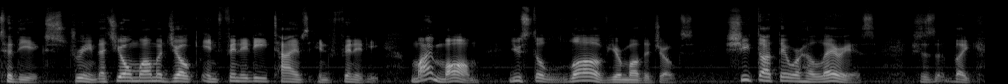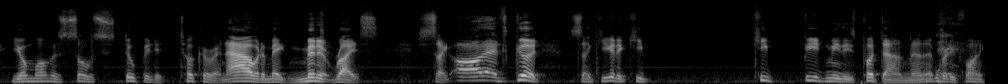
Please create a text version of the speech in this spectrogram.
to the extreme. That's yo mama joke infinity times infinity. My mom used to love your mother jokes. She thought they were hilarious. She's like, your mom is so stupid. It took her an hour to make minute rice. She's like, oh, that's good. She's like, you gotta keep, keep feeding me these put downs, man. They're pretty funny.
